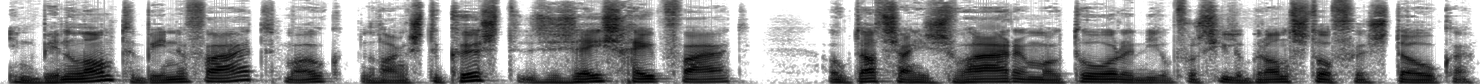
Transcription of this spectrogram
In het binnenland, de binnenvaart, maar ook langs de kust, de zeescheepvaart. Ook dat zijn zware motoren die op fossiele brandstoffen stoken.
